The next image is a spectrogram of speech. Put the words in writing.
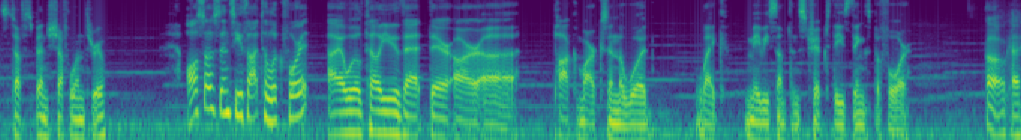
stuff's been shuffling through. Also, since you thought to look for it, I will tell you that there are uh, pock marks in the wood, like maybe something's tripped these things before. Oh, okay.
